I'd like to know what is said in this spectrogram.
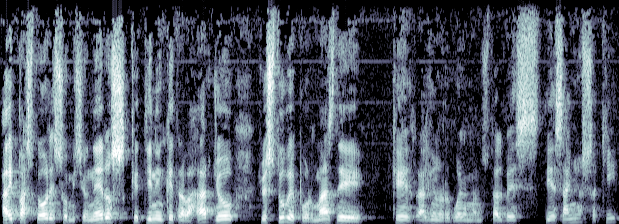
Hay pastores o misioneros que tienen que trabajar. Yo, yo estuve por más de, que alguien lo recuerda, hermanos, tal vez 10 años aquí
